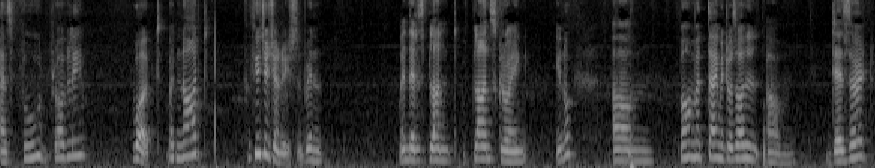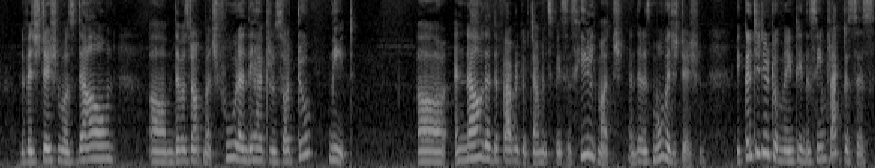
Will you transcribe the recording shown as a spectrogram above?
as food probably worked, but not for future generations. When when there is plant plants growing, you know, um, Muhammad time it was all um, desert. The vegetation was down. Um, there was not much food, and they had to resort to meat. Uh, and now that the fabric of time and space has healed much, and there is more vegetation, we continue to maintain the same practices.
